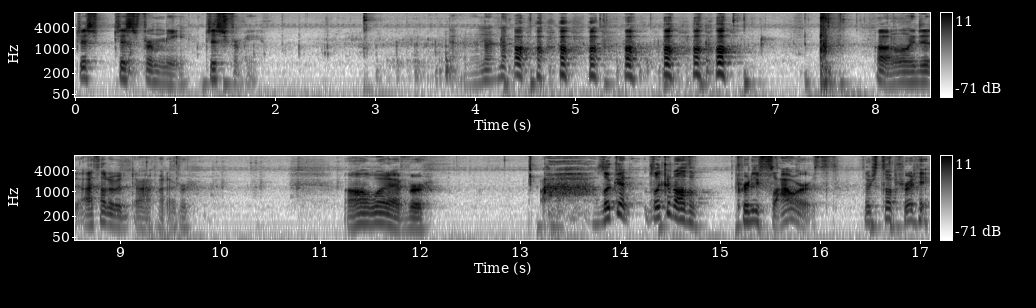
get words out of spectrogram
just just for me, just for me. No, no, no, no. Oh, oh, oh, oh, oh, oh, oh. Oh, it only did. I thought it would. Ah, whatever. Oh, whatever. Look at look at all the pretty flowers. They're still pretty.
